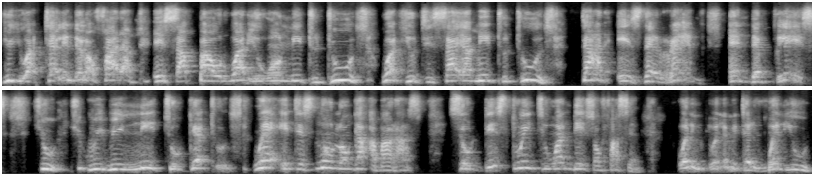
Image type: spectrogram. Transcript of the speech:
you, you are telling the Lord, Father, it's about what you want me to do, what you desire me to do. That is the realm and the place to, we, we need to get to where it is no longer about us. So, this 21 days of fasting, when, well, let me tell you, when you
